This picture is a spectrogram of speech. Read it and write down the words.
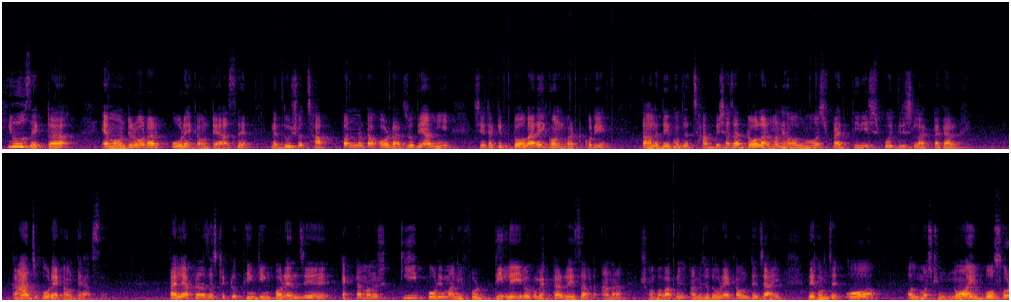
হিউজ একটা অ্যামাউন্টের অর্ডার ওর অ্যাকাউন্টে আছে। মানে দুইশো ছাপ্পান্নটা অর্ডার যদি আমি সেটাকে ডলারেই কনভার্ট করি, তাহলে দেখুন যে ছাব্বিশ হাজার ডলার মানে অলমোস্ট প্রায় তিরিশ পঁয়ত্রিশ লাখ টাকার কাজ ওর অ্যাকাউন্টে আছে। তাইলে আপনারা জাস্ট একটু থিঙ্কিং করেন যে একটা মানুষ কি পরিমাণ ইফোর্ট দিলে এরকম একটা রেজাল্ট আনা সম্ভব? আপনি আমি যদি ওর অ্যাকাউন্টে যাই দেখুন যে ও অলমোস্ট নয় বছর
